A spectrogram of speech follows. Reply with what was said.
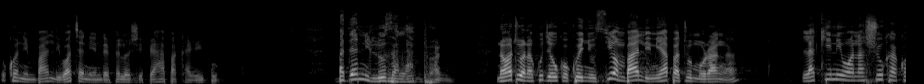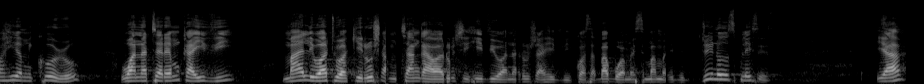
Huko ni mbali, wacha niende fellowship ya hapa karibu. But then you lose a loved one. Na watu wanakuja huko kwenyu, sio mbali, ni hapa tu Murang'a, lakini wanashuka kwa hiyo Mikuru, wanateremka hivi, mali watu wakirusha mchanga hawarushi hivi, wanarusha hivi kwa sababu wamesimama hivi. Do you know those places? Yeah?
